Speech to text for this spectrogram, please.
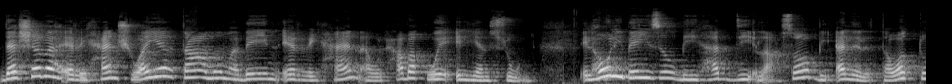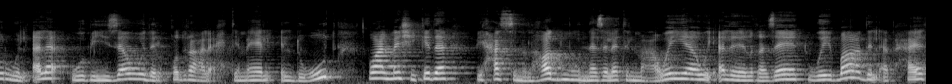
ده شبه الريحان شوية طعمه ما بين الريحان أو الحبق واليانسون. الهولي بيزل بيهدي الأعصاب بيقلل التوتر والقلق وبيزود القدرة على احتمال الضغوط. وعلى الماشي كده بيحسن الهضم والنزلات المعوية ويقلل الغازات وبعض الأبحاث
